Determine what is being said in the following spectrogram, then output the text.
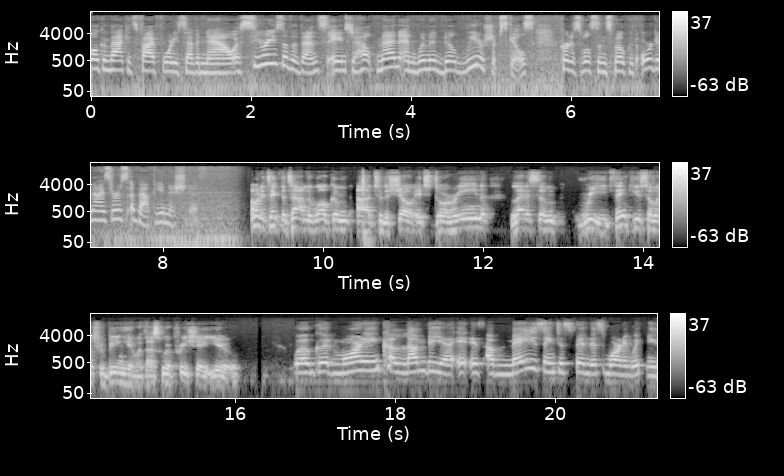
Welcome back. It's 547 now. A series of events aims to help men and women build leadership skills. Curtis Wilson spoke with organizers about the initiative. I want to take the time to welcome uh, to the show. It's Doreen Lettsome Reid. Thank you so much for being here with us. We appreciate you. Well, good morning, Columbia. It is amazing to spend this morning with you.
